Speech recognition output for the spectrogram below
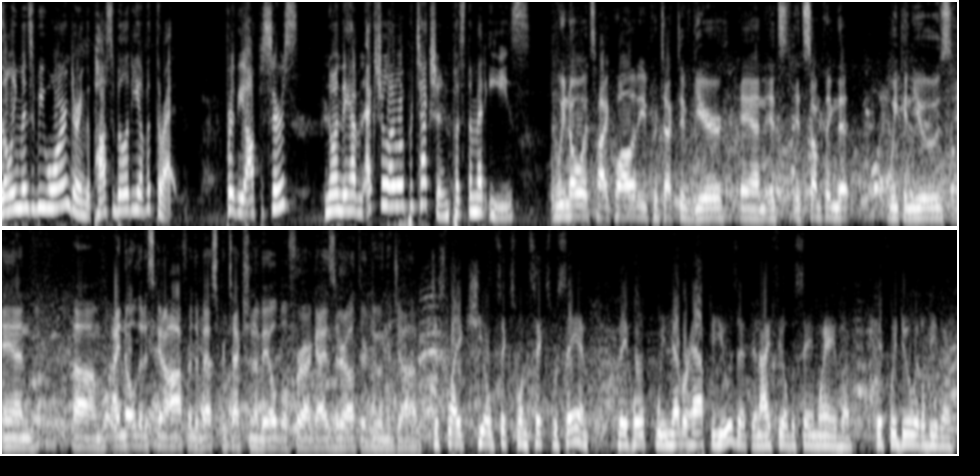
only meant to be worn during the possibility of a threat. For the officers, knowing they have an extra level of protection puts them at ease. We know it's high quality protective gear and it's, it's something that we can use and um, I know that it's going to offer the best protection available for our guys that are out there doing the job. Just like Shield 616 was saying, they hope we never have to use it, and I feel the same way, but if we do, it'll be there.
